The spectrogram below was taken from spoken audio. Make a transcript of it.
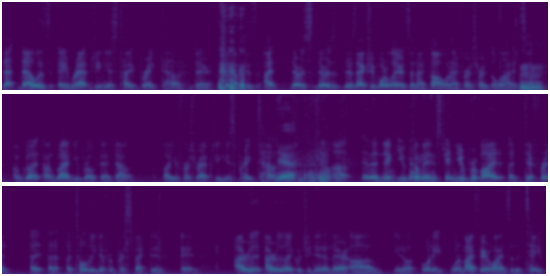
that that was a rap genius type breakdown there, because I there was there was there's actually more layers than I thought when I first heard the line. So Mm-hmm. I'm glad I'm glad you broke that down, uh, your first rap genius breakdown. Yeah. Uh, and then Nick, you Moment come in in history. and you provide a different, a, a, a totally different perspective, and I really I really like what you did in there. Um, you know, one of one of my favorite lines of the tape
